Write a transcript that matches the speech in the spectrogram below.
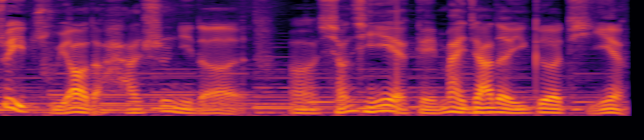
最主要的还是你的呃详情页给卖家的一个体验。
